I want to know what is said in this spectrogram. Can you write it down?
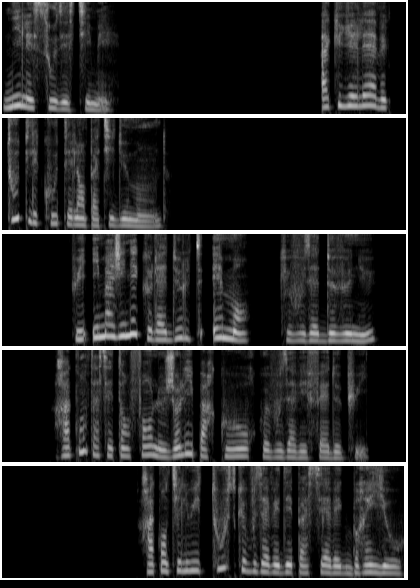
ni les sous-estimer. Accueillez-les avec toute l'écoute et l'empathie du monde. Puis imaginez que l'adulte aimant que vous êtes devenu raconte à cet enfant le joli parcours que vous avez fait depuis. Racontez-lui tout ce que vous avez dépassé avec brio,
